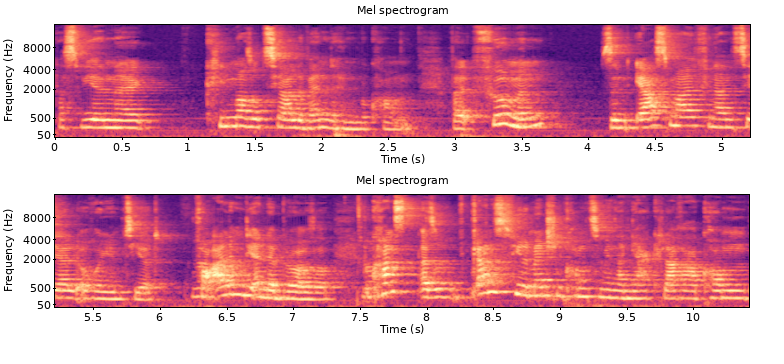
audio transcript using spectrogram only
dass wir eine klimasoziale Wende hinbekommen. Weil Firmen sind erstmal finanziell orientiert. Vor allem die an der Börse. Du kannst, also ganz viele Menschen kommen zu mir und sagen, ja Clara, komm,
